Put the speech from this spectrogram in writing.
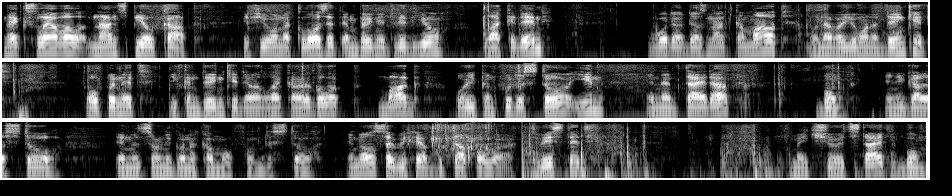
Next level, non-spill cup. If you want to close it and bring it with you, lock it in. Water does not come out. Whenever you want to drink it, open it. You can drink it uh, like a regular mug or you can put a straw in and then tie it up. Boom. And you got a straw. And it's only going to come off from the straw. And also we have the Tupperware. Twist it. Make sure it's tight. Boom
